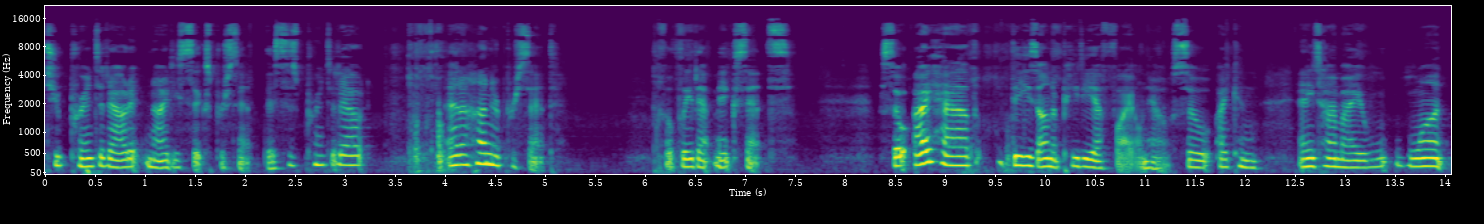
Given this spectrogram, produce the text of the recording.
to print it out at 96%. This is printed out at 100%. Hopefully that makes sense. So I have these on a PDF file now, so I can, anytime I want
